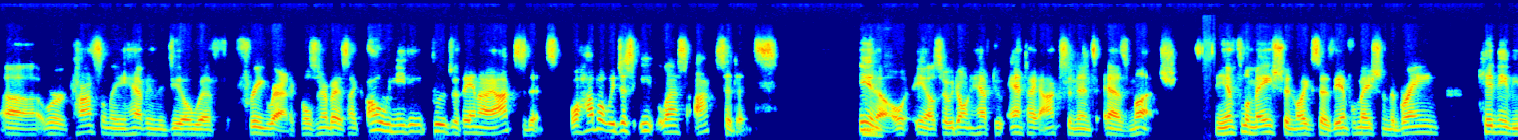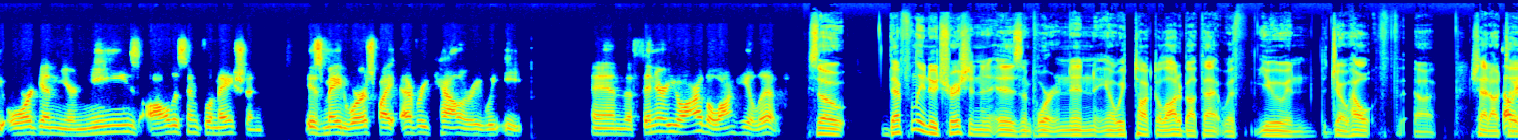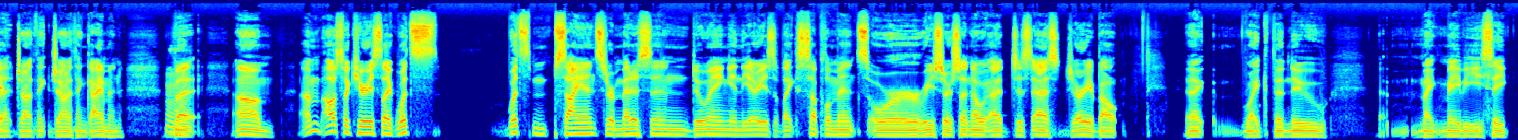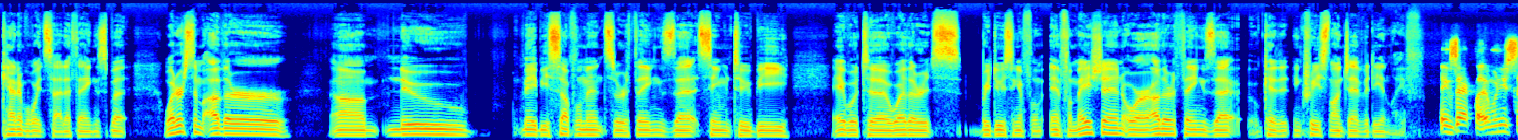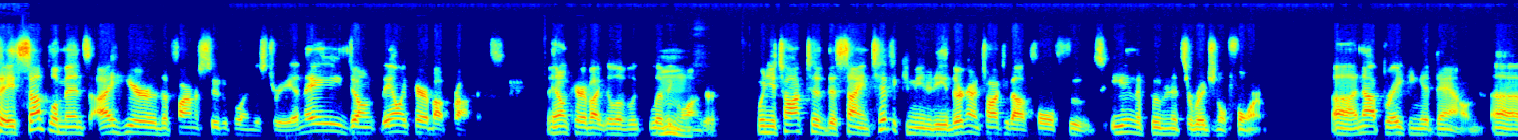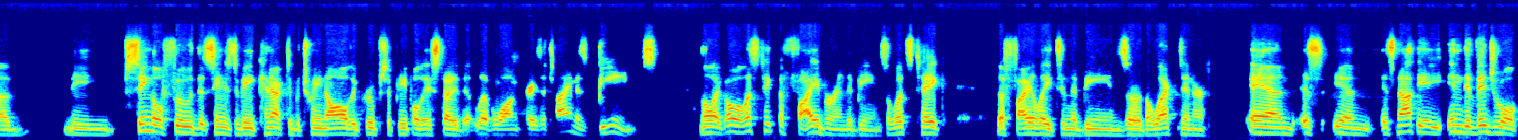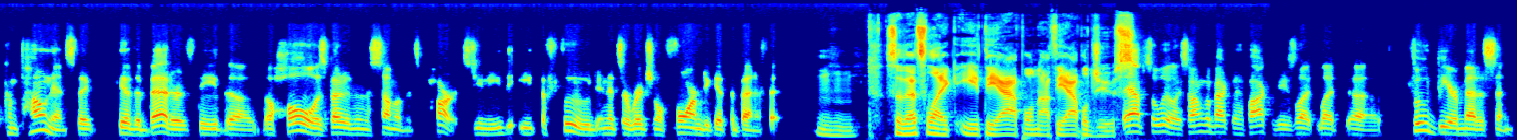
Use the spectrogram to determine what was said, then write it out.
Uh, we're constantly having to deal with free radicals, and everybody's like, "Oh, we need to eat foods with antioxidants." Well, how about we just eat less oxidants? You mm. know, you know, so we don't have to antioxidants as much. The inflammation, like I says, the inflammation of the brain, kidney, the organ, your knees, all this inflammation is made worse by every calorie we eat. And the thinner you are, the longer you live. So definitely nutrition is important and you know we talked a lot about that with you and the joe health uh, shout out to oh, yeah. jonathan jonathan guyman mm-hmm. but um, i'm also curious like what's what's science or medicine doing in the areas of like supplements or research? I know i just asked jerry about like, like the new like maybe say cannabinoid side of things but what are some other um, new maybe supplements or things that seem to be able to whether it's reducing infl- inflammation or other things that could increase longevity in life. Exactly. And when you say supplements i hear the pharmaceutical industry and they don't they only care about profits. They don't care about you live, living mm. longer. When you talk to the scientific community they're going to talk to you about whole foods eating the food in its original form uh, not breaking it down. Uh, the single food that seems to be connected between all the groups of people they study that live long periods of time is beans. They're like, oh, let's take the fiber in the beans. So let's take the phytates in the beans or the lectin or and it's in it's not the individual components that give the better it's the the the whole is better than the sum of its parts you need to eat the food in its original form to get the benefit mm-hmm. so that's like eat the apple not the apple juice absolutely so i'm going back to hippocrates let let uh, food be your medicine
